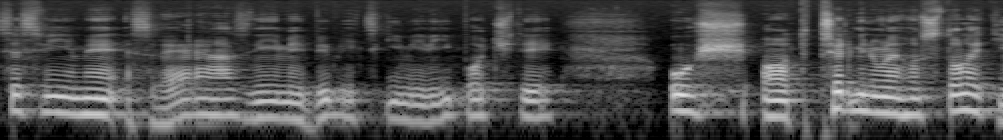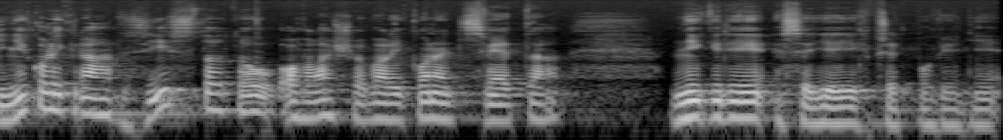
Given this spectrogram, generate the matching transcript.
se svými svéráznými biblickými výpočty už od předminulého století několikrát s jistotou ohlašovali konec světa, nikdy se jejich předpovědi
